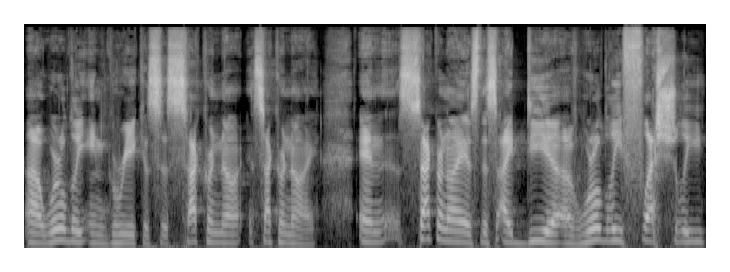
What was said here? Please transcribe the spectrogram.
uh, worldly in Greek is sakronai. And sakronai is this idea of worldly, fleshly,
